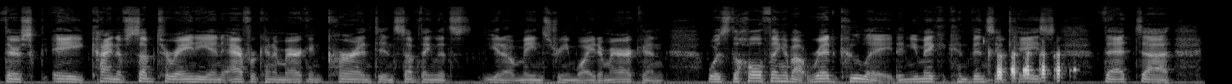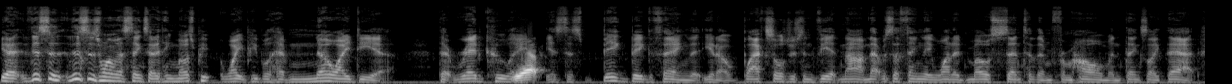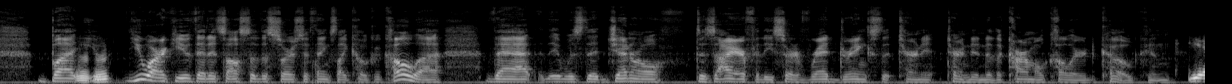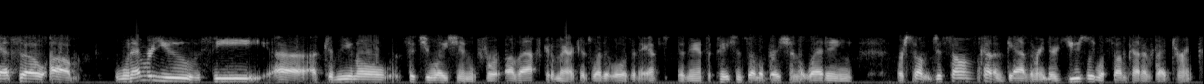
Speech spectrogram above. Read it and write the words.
there's a kind of subterranean African American current in something that's you know mainstream white American was the whole thing about red Kool Aid, and you make a convincing case that uh, yeah this is this is one of those things that I think most pe- white people have no idea that red Kool Aid Yep. is this big, big thing that, you know, black soldiers in Vietnam, that was the thing they wanted most sent to them from home and things like that. But you, Mhm. you argue that it's also the source of things like Coca Cola, that it was the general desire for these sort of red drinks that turn it turned into the caramel colored Coke. And Yeah, so um, whenever you see uh, a communal situation for of African Americans, whether it was an emancip- emancipation celebration, a wedding, or some just some kind of gathering, they're usually with some kind of red drink.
